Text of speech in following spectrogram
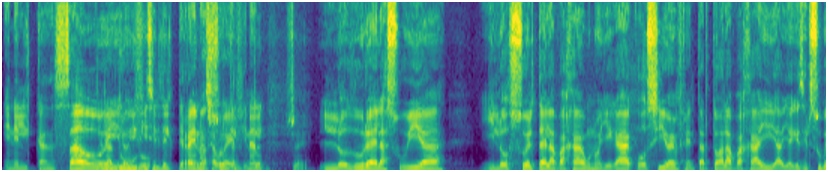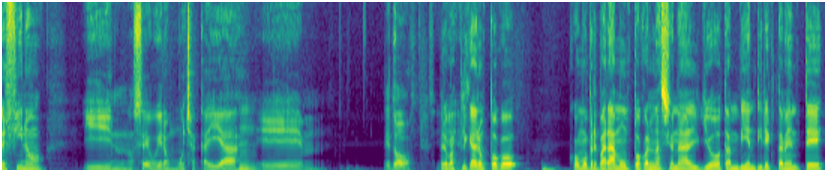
en el cansado Era y lo duro, difícil del terreno. O sea, porque al final sí. lo dura de la subida y lo suelta de las bajadas, uno llegaba cosido a enfrentar todas las bajadas y había que ser súper fino. Y no sé, hubieron muchas caídas Mm. eh, de todo. Pero para explicar un poco cómo preparamos un poco el Nacional, yo también directamente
